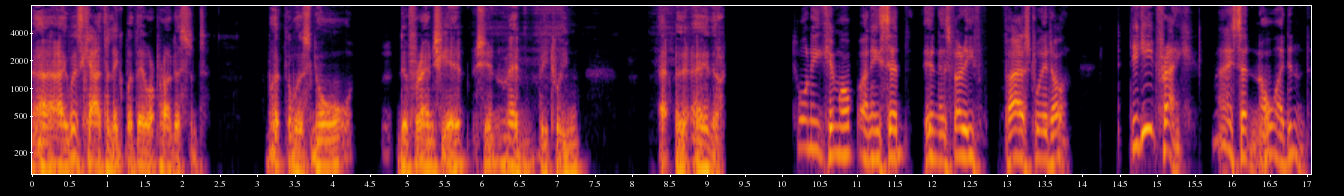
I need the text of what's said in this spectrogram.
Uh, I was Catholic, but they were Protestant. But there was no differentiation made between uh, either. Tony came up and he said, in his very fast way down, Did you eat Frank? And I said, No, I didn't.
